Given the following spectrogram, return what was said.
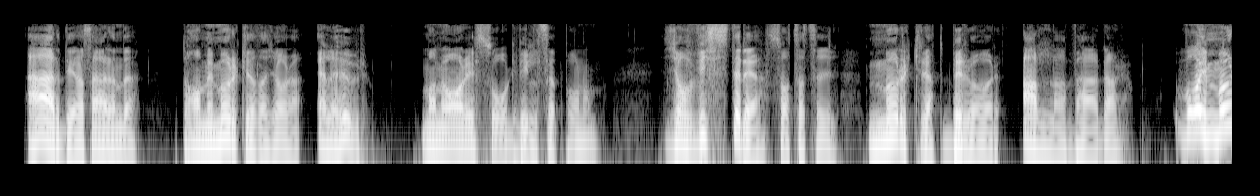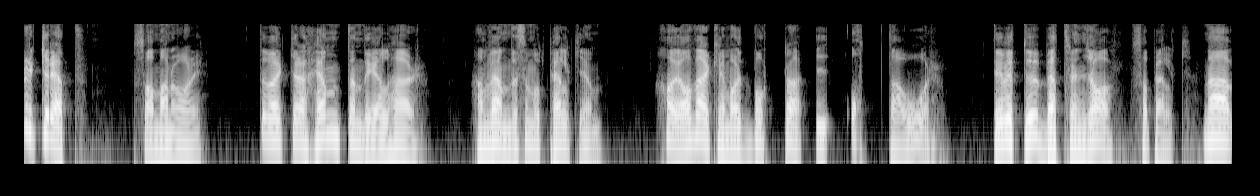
är deras ärende? Det har med mörkret att göra, eller hur? Manuari såg vilset på honom. Jag visste det, sa Tsatzil. Mörkret berör alla världar. Vad är mörkret? sa Manuari. Det verkar ha hänt en del här. Han vände sig mot Pelk igen. Har jag verkligen varit borta i åtta år? Det vet du bättre än jag, sa Pelk. När,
